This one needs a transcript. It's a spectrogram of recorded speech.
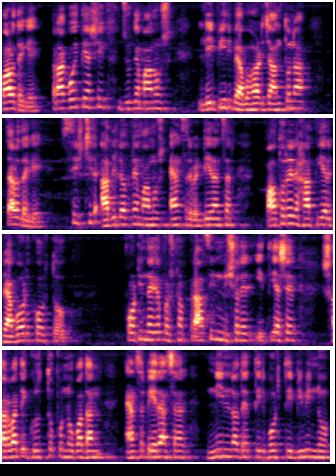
বারো থেকে, প্রাগৈতিহাসিক যুগে মানুষ লিপির ব্যবহার জানতো না। তেরো থেকে, সৃষ্টির আদিলগ্নে মানুষ অ্যান্সার হবে ডের অ্যান্সার। পাথরের হাতিয়ার ব্যবহার করত। ফোরটিন থেকে প্রশ্ন, প্রাচীন মিশরের ইতিহাসের সর্বাধিক গুরুত্বপূর্ণ উপাদান? অ্যান্সার এর অ্যান্সার, নীল নদের তীরবর্তী বিভিন্ন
